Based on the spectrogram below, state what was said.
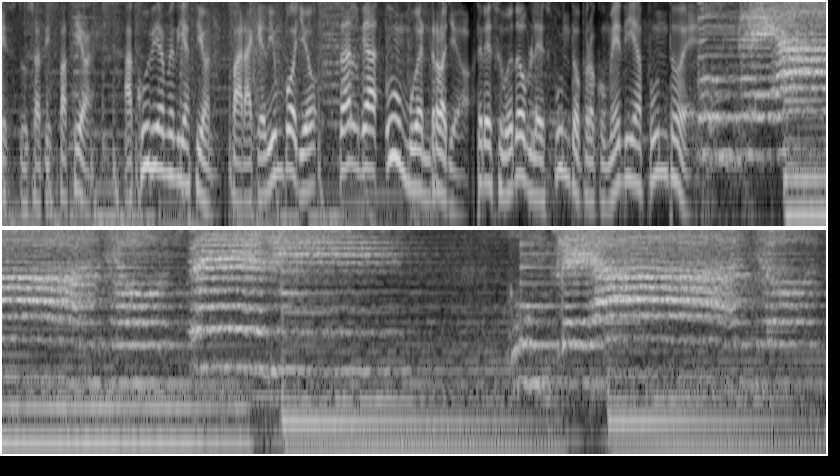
es tu satisfacción. Acude a mediación para que de un pollo salga un buen rollo. www.procumedia.es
